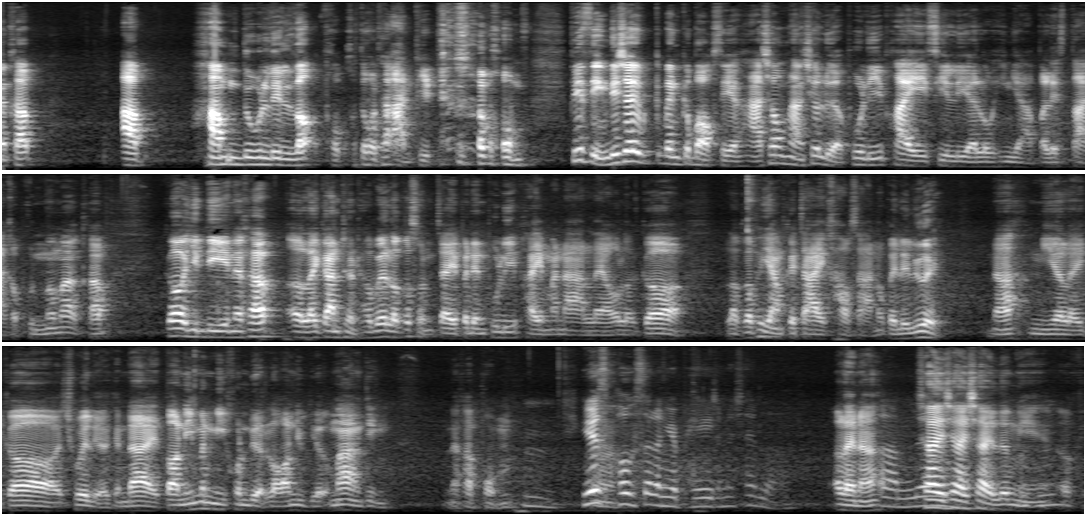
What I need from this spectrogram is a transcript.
นะครับ อัลฮัมดุลิลละฮ์ผมขอโทษถ้าอ่านผิดครับผม พี่สิงห์ที่ช่วยเป็นกระบอกเสียงหาช่องทางช่วยเหลือผู้ลี้ภัยซีเรียโรฮิงญาปาเลสไตน์ขอบคุณมากๆครับ ก็ยินดีนะครับเอ่อรายการเถิร์นทาวเวลเราก็สนใจประเด็นผู้ลี้ภัยมานานแล้ว แล้วก็เราก็พยายามกระจายข่าวสารออกไปเรื่อยๆ นะมีอะไรก็ช่วยเหลือกันได้ ตอนนี้มันมีคนเดือดร้อนอยู่เยอะมากจริงนะครับผมอืม you just อ่า posted on your page ไม่ใช่เหรอ อะไรนะเอิ่มเรื่องใช่ใช่ใช่เรื่องนี้อือฮึโอเค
